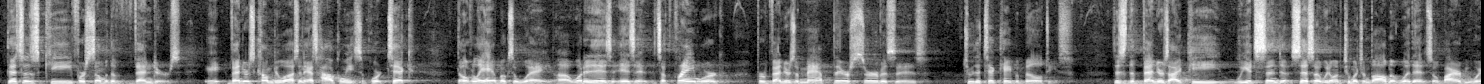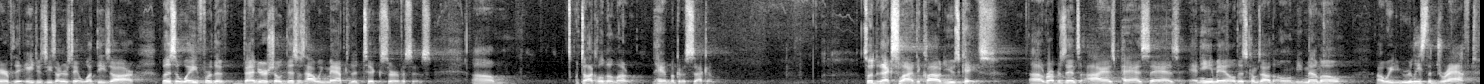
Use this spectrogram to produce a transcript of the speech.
This is key for some of the vendors vendors come to us and ask, how can we support TIC? The overlay handbook's a way. Uh, what it is, is it's a framework for vendors to map their services to the TIC capabilities. This is the vendor's IP. We at CISA, we don't have too much involvement with it, so buyer beware if the agencies understand what these are. But this is a way for the vendor to show this is how we map to the TIC services. Um, I'll talk a little bit about handbook in a second. So the next slide, the cloud use case uh, represents IaaS, PaaS, SaaS, and email. This comes out of the OMB memo. Uh, we released the draft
